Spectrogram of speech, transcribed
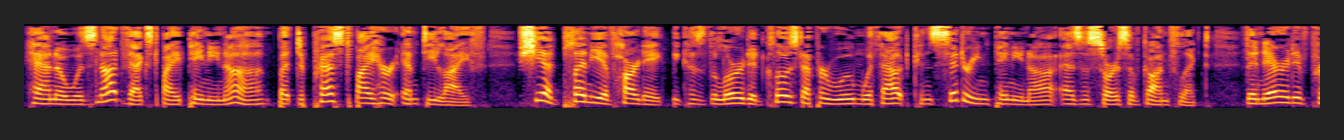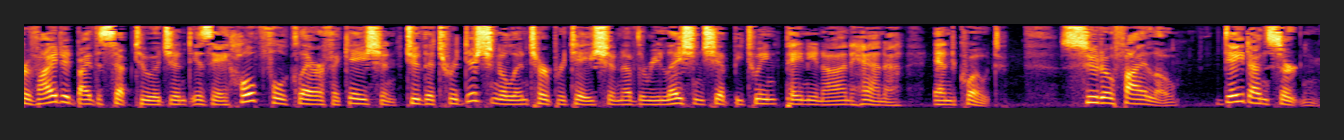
Hannah was not vexed by Peninnah, but depressed by her empty life. She had plenty of heartache because the Lord had closed up her womb without considering Peninnah as a source of conflict. The narrative provided by the Septuagint is a hopeful clarification to the traditional interpretation of the relationship between Peninnah and Hannah. End quote. Pseudo-Philo. Date uncertain.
